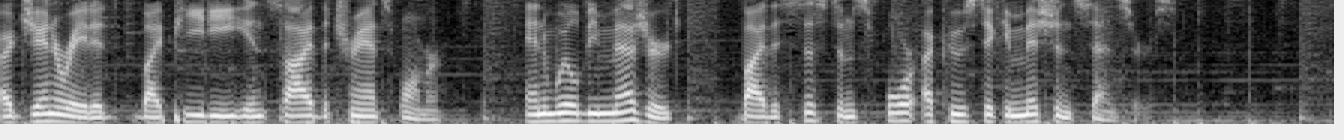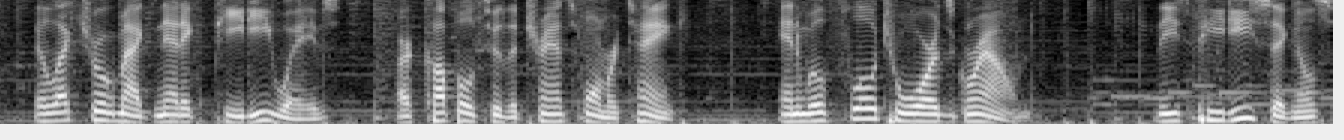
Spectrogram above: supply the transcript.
are generated by PD inside the transformer and will be measured by the system's four acoustic emission sensors. Electromagnetic PD waves are coupled to the transformer tank and will flow towards ground. These PD signals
